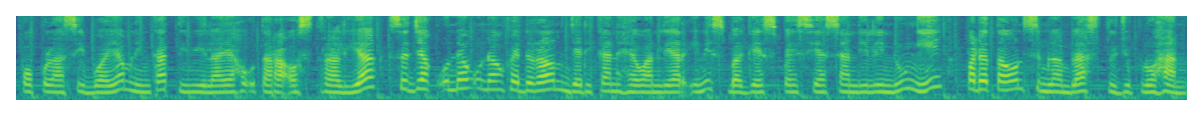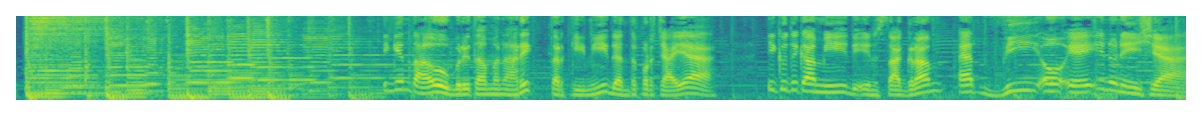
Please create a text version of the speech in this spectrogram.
Populasi buaya meningkat di wilayah utara Australia sejak Undang-Undang Federal menjadikan hewan liar ini sebagai spesies yang dilindungi pada tahun 1970-an. Ingin tahu berita menarik, terkini, dan terpercaya? Ikuti kami di Instagram at VOA Indonesia.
